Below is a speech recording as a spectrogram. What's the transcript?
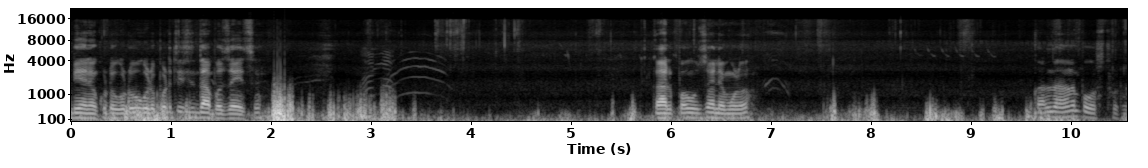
बियाणं कुठं कुठं उघडं पडते ते दाबत जायचं. काल पाऊस झाल्यामुळं काल झाला ना पाऊस थोडं.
